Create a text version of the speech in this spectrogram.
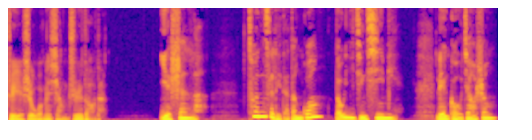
这也是我们想知道的。夜深了，村子里的灯光都已经熄灭，连狗叫声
